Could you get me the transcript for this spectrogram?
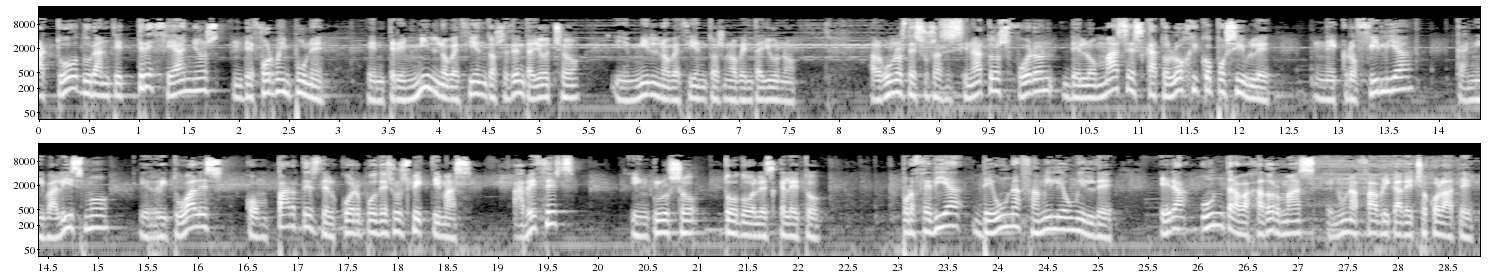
Actuó durante 13 años de forma impune, entre 1978 y 1991. Algunos de sus asesinatos fueron de lo más escatológico posible, necrofilia, canibalismo y rituales con partes del cuerpo de sus víctimas, a veces incluso todo el esqueleto. Procedía de una familia humilde, era un trabajador más en una fábrica de chocolate,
